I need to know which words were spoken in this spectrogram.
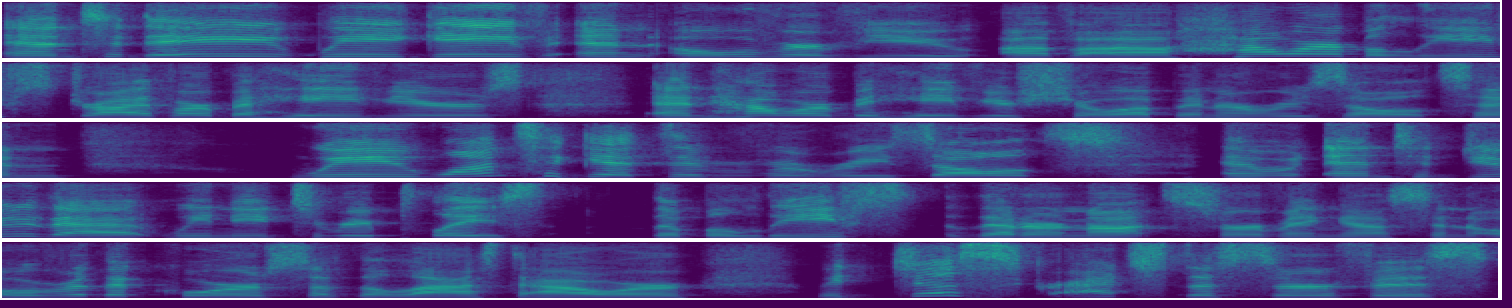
And today we gave an overview of uh, how our beliefs drive our behaviors and how our behaviors show up in our results. And we want to get different results. And, and to do that, we need to replace the beliefs that are not serving us. And over the course of the last hour, we just scratched the surface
